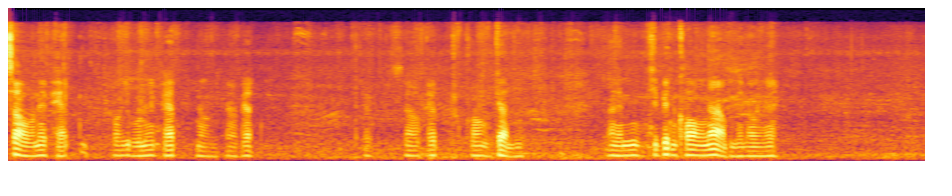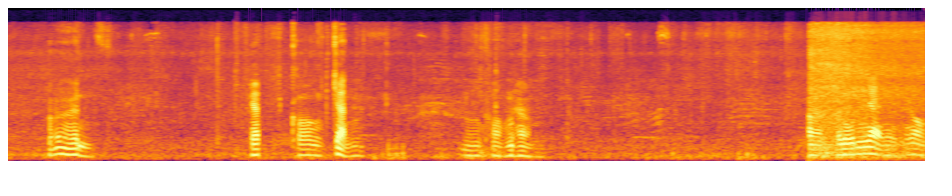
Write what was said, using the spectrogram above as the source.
เสาในแพทเขาอยู่ในแพทน้องแพทแพทเสาแพทคลองจันทน์อันนี้จะเป็นคลองน้ำพี่น้องเลยเอิญแพทคลองจันทน์มีคลองน้ำถนนใหญ่พี่น้อง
